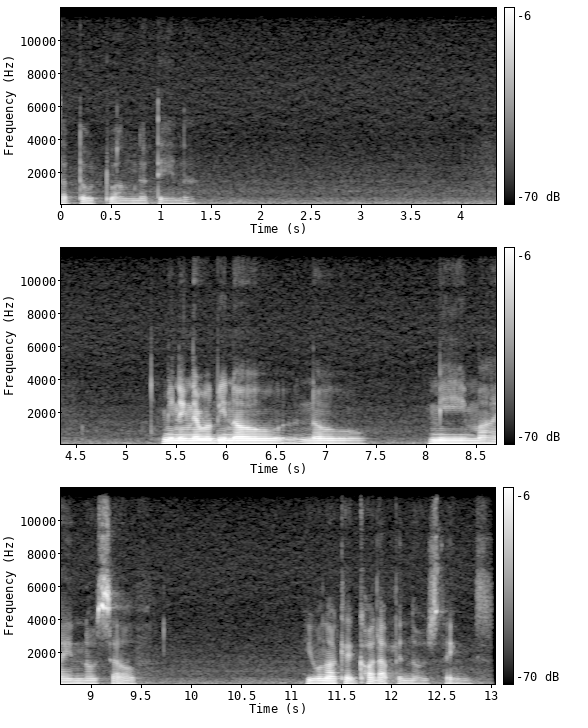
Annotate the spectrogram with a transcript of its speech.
tato twang natena. Meaning there will be no, no me, mine, no self. You will not get caught up in those things.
